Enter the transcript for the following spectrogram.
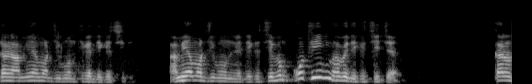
কারণ আমি আমার জীবন থেকে দেখেছি। আমি আমার জীবন নিয়ে দেখেছি এবং কঠিন ভাবে দেখেছি এটা। কারণ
